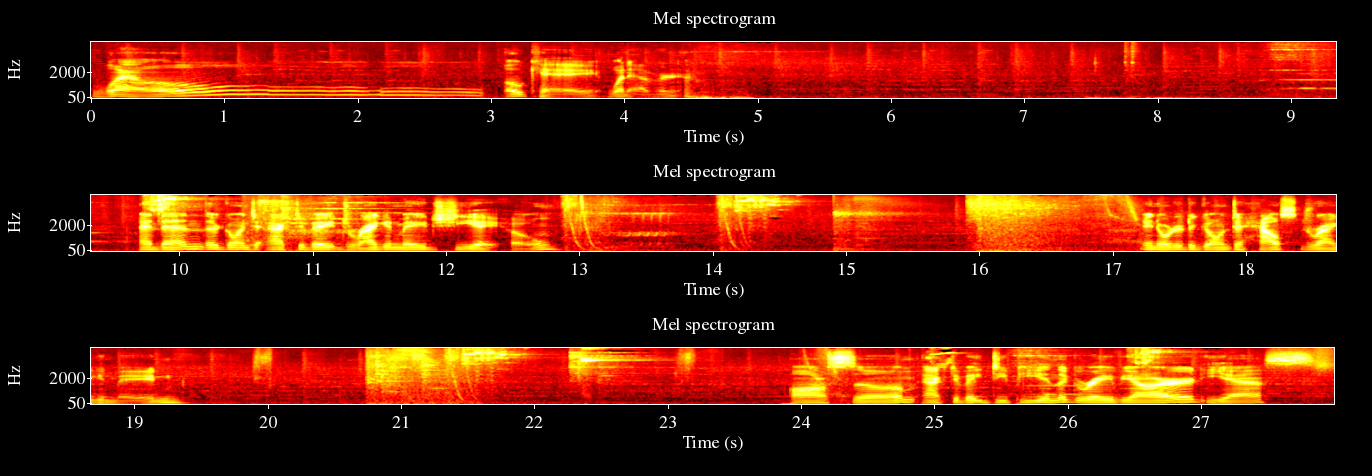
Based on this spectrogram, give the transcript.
Well... Okay, whatever. And then they're going to activate Dragon Maid Xiao. In order to go into House Dragon Maid. Awesome. Activate DP in the graveyard. Yes.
